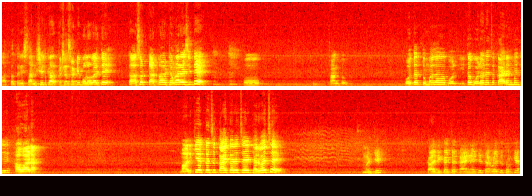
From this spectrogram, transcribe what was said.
आता तरी सांगशील का? कशासाठी बोलवलाय ते? का असं टाटकाळ ठेवणार आहेस इथे? हो. सांगतो. हो तर तुम्हाला बोल इथं बोलवण्याचं कारण म्हणजे हा वाडा. मालकी हक्काचं काय करायचं आहे ठरवायचं आहे म्हणजे काय विकायचं काय नाही ते ठरवायचं थोडक्यात.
